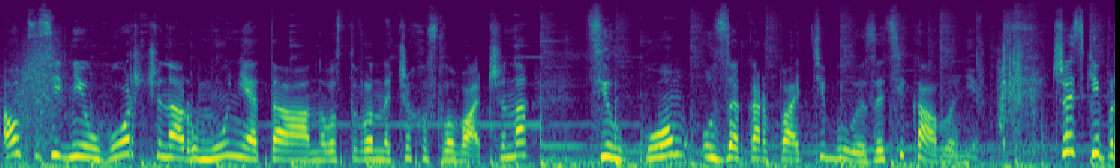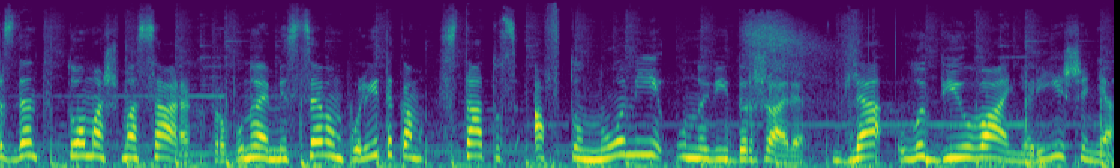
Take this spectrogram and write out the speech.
А от сусідні Угорщина, Румунія та новостворена Чехословаччина цілком у Закарпатті були зацікавлені. Чеський президент Томаш Масарек пропонує місцевим політикам статус автономії у новій державі для лобіювання рішення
